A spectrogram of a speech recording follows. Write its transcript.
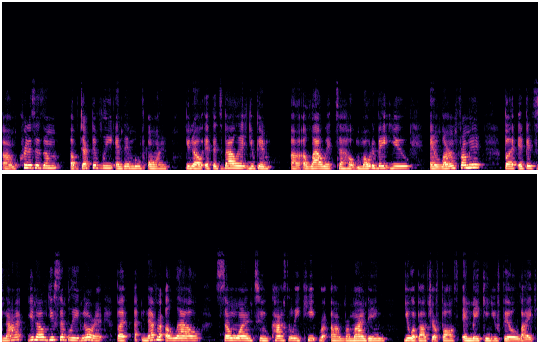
um, criticism objectively and then move on. You know, if it's valid, you can uh, allow it to help motivate you and learn from it. But if it's not, you know, you simply ignore it. But uh, never allow someone to constantly keep um, reminding you about your faults and making you feel like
